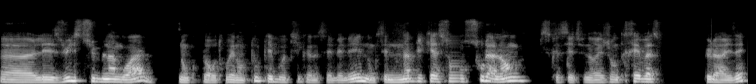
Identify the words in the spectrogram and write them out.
les huiles sublinguales, donc on peut retrouver dans toutes les boutiques de CBD. Donc c'est une application sous la langue, puisque c'est une région très vascularisée.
